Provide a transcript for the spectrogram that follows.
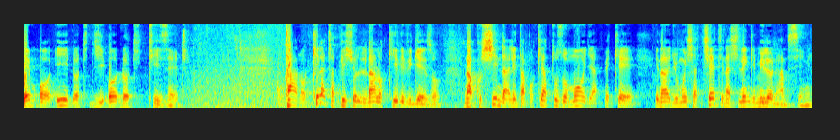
award.publication@moe.go.tz. Tano, kila chapisho linalokidhi vigezo na kushinda litapokea tuzo moja pekee inayojumuisha cheti na shilingi milioni hamsini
